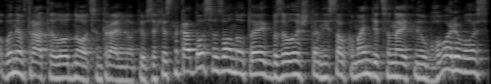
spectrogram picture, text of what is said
вони втратили одного центрального півзахисника до сезону, то якби залишити Ангіса в команді, це навіть не обговорювалось.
